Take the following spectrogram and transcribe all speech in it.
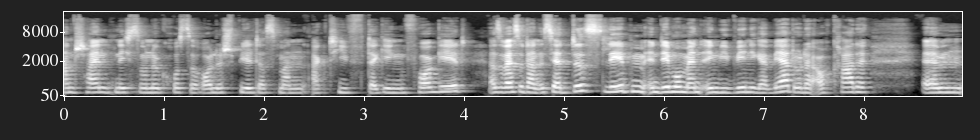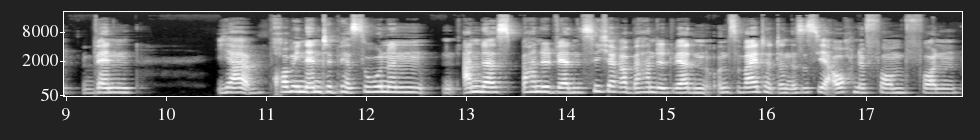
anscheinend nicht so eine große Rolle spielt, dass man aktiv dagegen vorgeht. Also weißt du, dann ist ja das Leben in dem Moment irgendwie weniger wert oder auch gerade ähm, wenn ja prominente Personen anders behandelt werden, sicherer behandelt werden und so weiter, dann ist es ja auch eine Form von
